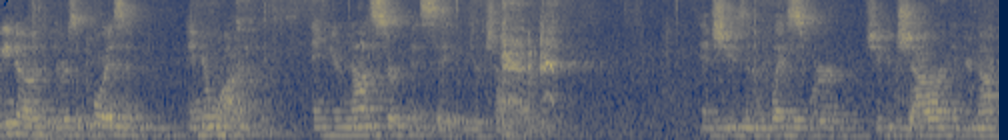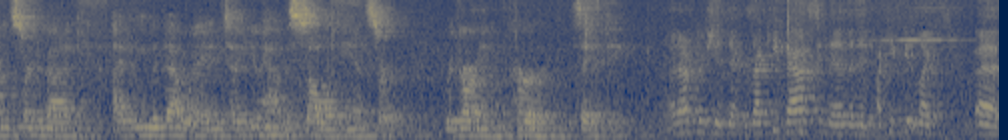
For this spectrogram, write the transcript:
we know that there's a poison in your water, and you're not certain it's safe for your child, and she's in a place where she can shower and you're not concerned about it, I leave it that way until you have a solid answer regarding her safety. And I appreciate that, because I keep asking them, and I keep getting like, uh,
